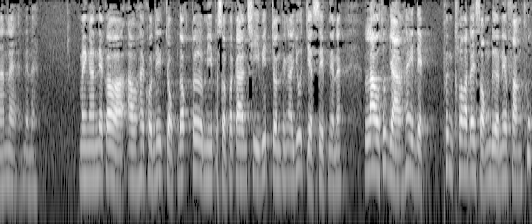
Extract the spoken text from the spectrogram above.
นั้นแหละเนี่ยนะไม่งั้นเนี่ยก็เอาให้คนที่จบด็อกเตอร์ มีประสบการณ์ชีวิตจนถึงอายุเจ็ดสิบเนี่ยนะเล่าทุกอย่างให้เด็กเพิ่งคลอดได้สองเดือนเนี่ยฟังทุก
